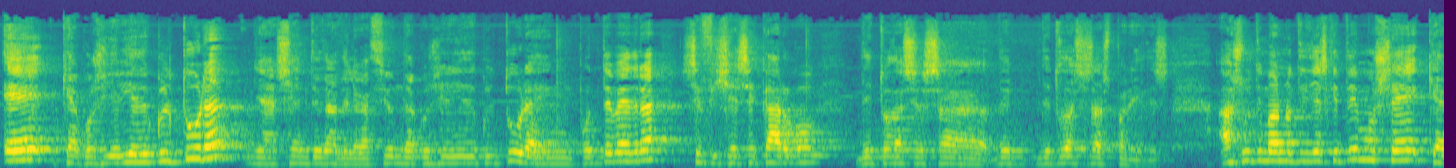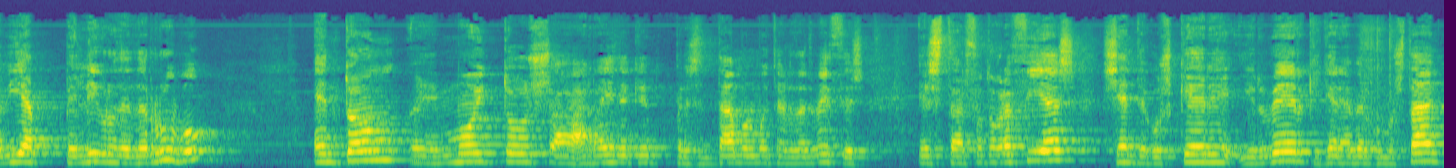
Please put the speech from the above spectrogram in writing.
e que a Consellería de Cultura e a xente da delegación da Consellería de Cultura en Pontevedra se fixese cargo de todas, esa, de, de todas esas paredes. As últimas noticias que temos é que había peligro de derrubo, entón, eh, moitos, a raíz de que presentamos moitas das veces estas fotografías, xente que os quere ir ver, que quere ver como están,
